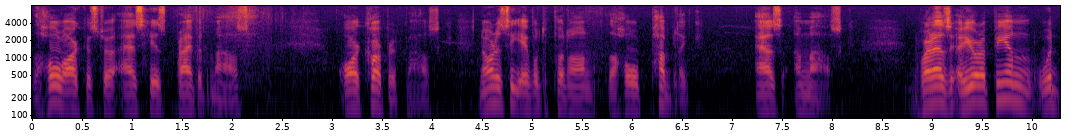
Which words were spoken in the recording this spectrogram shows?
the whole orchestra as his private mask or corporate mask, nor is he able to put on the whole public as a mask. Whereas a European would,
